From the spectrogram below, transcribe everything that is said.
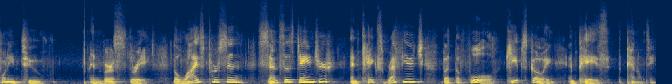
22 in verse 3. The wise person senses danger and takes refuge, but the fool keeps going and pays the penalty.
